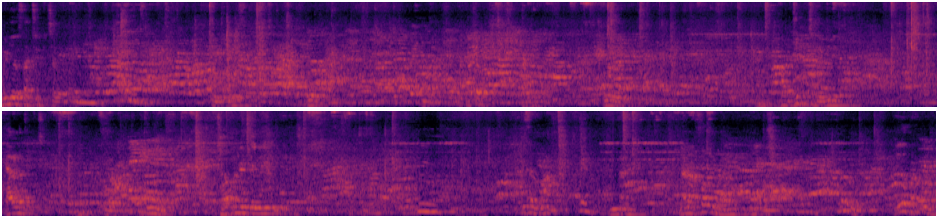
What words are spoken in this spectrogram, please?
వీడియో సార్ చూపించాలి చూపించాలి వీడియో ఎలా ఫోన్ మేడం ఏదో పట్టుకోండి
